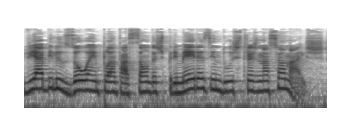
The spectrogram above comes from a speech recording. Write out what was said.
viabilizou a implantação das primeiras indústrias nacionais.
